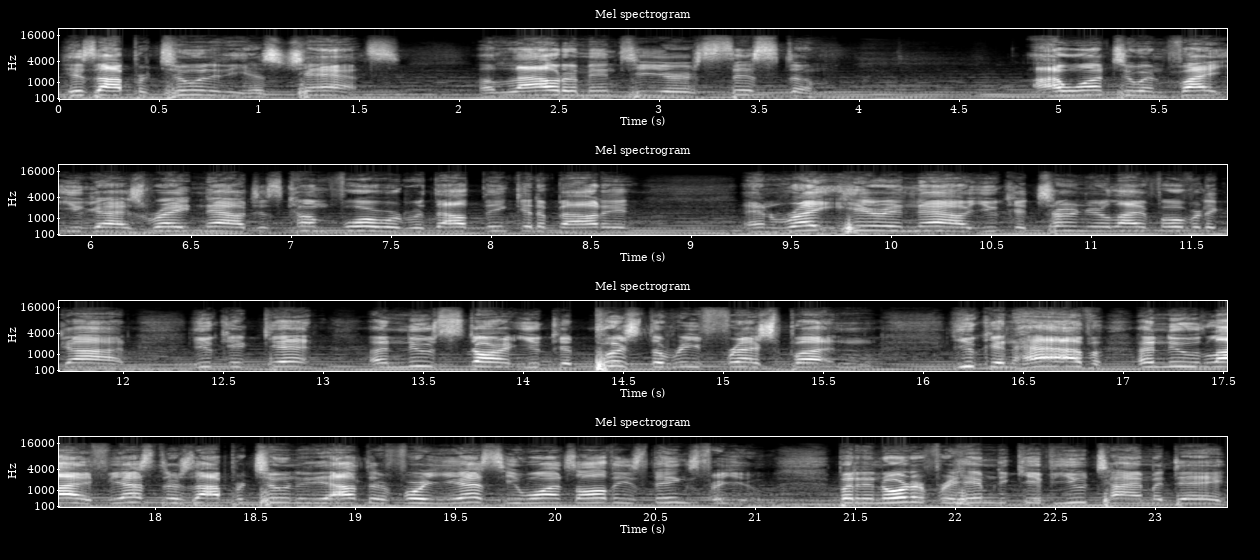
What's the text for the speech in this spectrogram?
his opportunity, his chance, allowed him into your system, I want to invite you guys right now, just come forward without thinking about it And right here and now, you could turn your life over to God. You could get a new start. You could push the refresh button. You can have a new life. Yes, there's opportunity out there for you. Yes, He wants all these things for you. But in order for Him to give you time a day,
